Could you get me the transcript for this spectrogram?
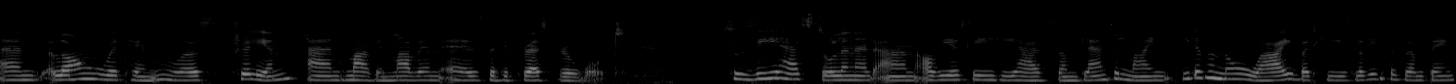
and along with him was Trillian and Marvin Marvin is the depressed robot so Z has stolen it, and obviously he has some plans in mind. He doesn't know why, but he's looking for something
